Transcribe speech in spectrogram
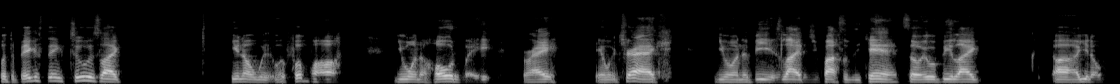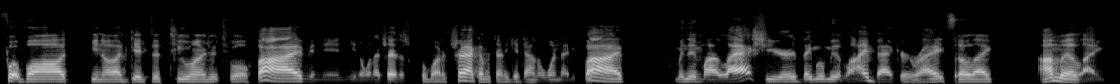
But the biggest thing too is like, you know, with, with football, you want to hold weight, right? And with track, you want to be as light as you possibly can. So it would be like, uh, you know, football, you know, I'd get to 200, 205. And then, you know, when I transition from football to track, I'm trying to get down to 195. And then my last year, they moved me to linebacker, right? So, like, I'm at like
